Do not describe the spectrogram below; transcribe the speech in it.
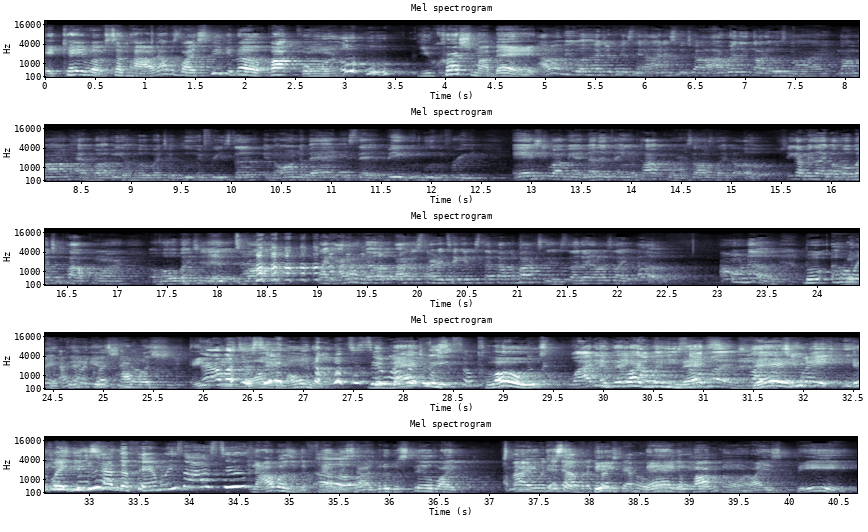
it came up somehow, and I was like, speaking of popcorn, Ooh. you crushed my bag. I'm gonna be 100% honest with y'all. I really thought it was mine. My mom had bought me a whole bunch of gluten free stuff, and on the bag it said big and gluten free. And she bought me another thing of popcorn. So I was like, oh, she got me like a whole bunch of popcorn, a whole bunch of raw. like, I don't know. I just started taking the stuff out of the boxes. So then I was like, oh, I don't know. But oh But wait, the I got a thing is how though. much she ate in to one say- moment. I was to say, the bag was so- closed. Why do you And then, like, I would the eat next so day- like, Wait, It wait, was did you have the family size too? Now I wasn't the family Oh. size, but it was still like I mean, Alright, it's I a would've big crushed bag of popcorn. Like it's big.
